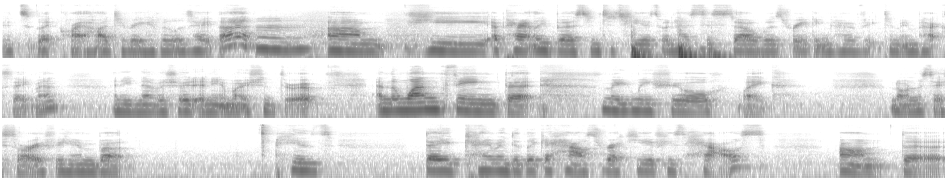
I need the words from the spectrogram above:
it's like quite hard to rehabilitate that. Mm. Um, he apparently burst into tears when her sister was reading her victim impact statement, and he never showed any emotion through it. And the one thing that made me feel like I don't want to say sorry for him, but his they came and did like a house recce of his house, um, the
